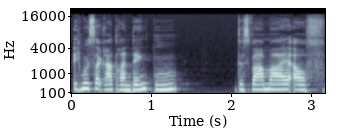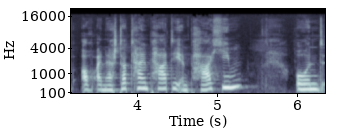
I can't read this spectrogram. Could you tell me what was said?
ich muss da gerade dran denken, das war mal auf, auf einer Stadtteilparty in Parchim und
